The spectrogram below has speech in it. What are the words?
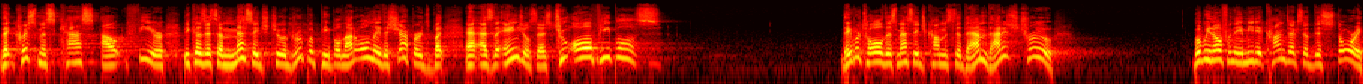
That Christmas casts out fear because it's a message to a group of people, not only the shepherds, but as the angel says, to all peoples. They were told this message comes to them. That is true. But we know from the immediate context of this story,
